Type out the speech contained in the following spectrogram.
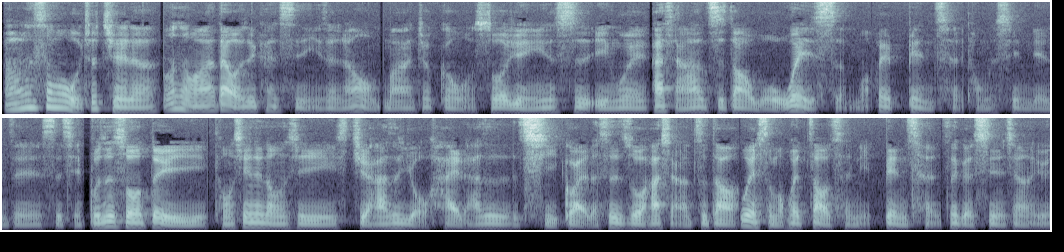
然后那时候我就觉得为什么要带我去看心理医生？然后我妈就跟我说，原因是因为她想要知道我为什么会变成同性恋这件事情，不是说对于同性恋东西觉得它是有害的，它是奇怪的，是说她想要知道为什么会造成你变成这个现象的原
